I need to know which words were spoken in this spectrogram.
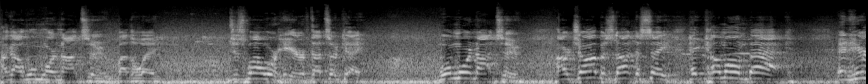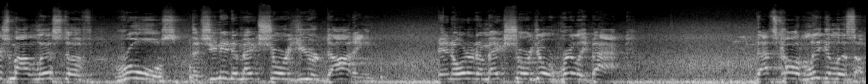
I got one more not to, by the way. Just while we're here, if that's okay. One more not to. Our job is not to say, hey, come on back, and here's my list of rules that you need to make sure you're dotting in order to make sure you're really back. That's called legalism.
